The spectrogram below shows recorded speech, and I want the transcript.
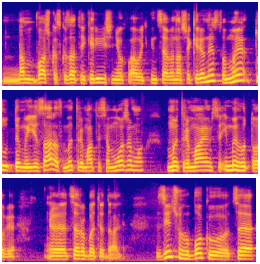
нам важко сказати, яке рішення ухвалить кінцеве наше керівництво. Ми тут, де ми є зараз, ми триматися можемо, ми тримаємося і ми готові е, це робити далі. З іншого боку, це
